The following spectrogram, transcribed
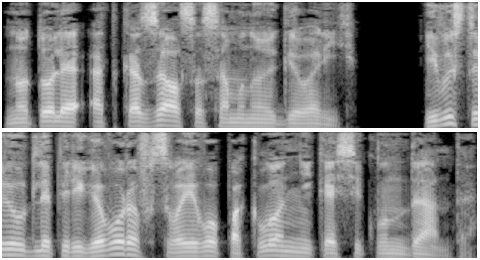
но Толя отказался со мной говорить и выставил для переговоров своего поклонника-секунданта.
